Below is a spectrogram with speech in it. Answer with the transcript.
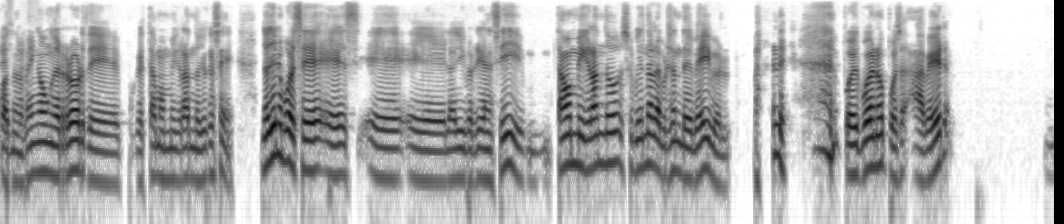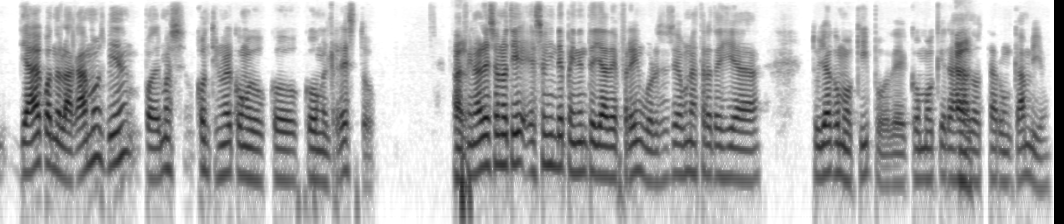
cuando nos venga un error de porque estamos migrando, yo qué sé, no tiene por qué ser es, eh, eh, la librería en sí, estamos migrando subiendo a la versión de Babel, ¿vale? Pues bueno, pues a ver, ya cuando lo hagamos bien, podemos continuar con, el resto. Al final eso no tiene, eso es independiente ya de frameworks, eso es una estrategia tuya como equipo, de cómo quieras adoptar un cambio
